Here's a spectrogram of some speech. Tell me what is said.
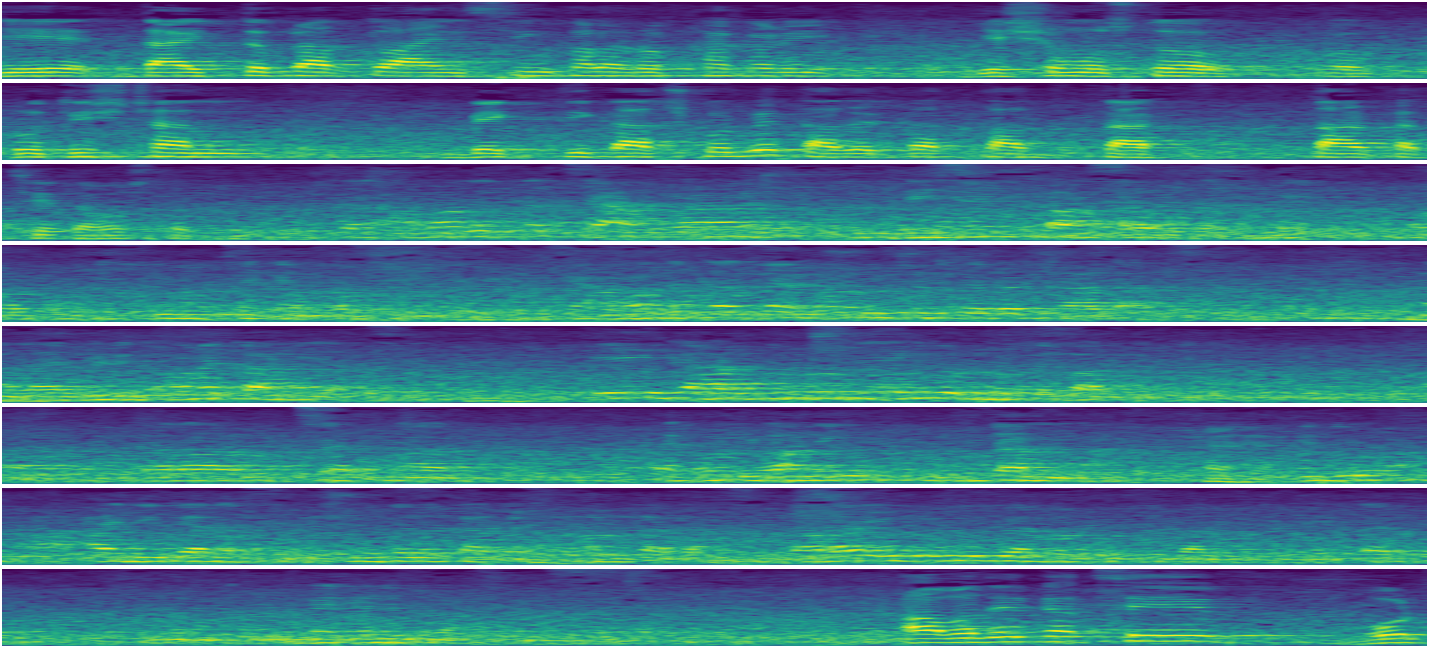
যে দায়িত্বপ্রাপ্ত আইন শৃঙ্খলা রক্ষাকারী যে সমস্ত প্রতিষ্ঠান ব্যক্তি কাজ করবে তাদের তার- কাছে এটা হস্তান্তর করবে। আমাদের কাছে আমরা রিসেন্ট পাস আউট আমাদের কার্ড আছে লাইব্রেরিতে অনেক কার্ডই আছে। এই কার্ডগুলো দিয়ে কেউ ঢুকতে পারবে কিনা আহ, যারা হচ্ছে আপনার এখন রানিং ভুটান না হ্যাঁ, হ্যাঁ। কিন্তু আইডি কার্ড আছে কার্ড আছে কার্ড আছে তারা এগুলো ব্যবহার করতে পারবে এটা মেকানিজম আছে? আমাদের কাছে ভোট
